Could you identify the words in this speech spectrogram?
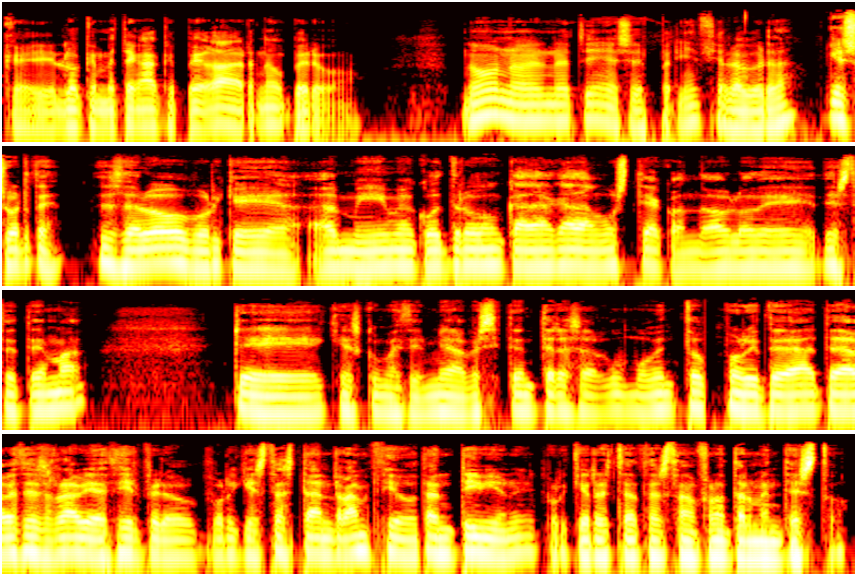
que lo que me tenga que pegar, ¿no? Pero no, no, no he tenido esa experiencia, la verdad. Qué suerte, desde luego, porque a mí me encuentro con cada, cada hostia cuando hablo de, este tema. Que, es como decir, mira, a ver si te enteras en algún momento, porque te da, te da a veces rabia decir, pero ¿por qué estás tan rancio o tan tibio, ¿no? ¿Por qué rechazas tan frontalmente esto?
